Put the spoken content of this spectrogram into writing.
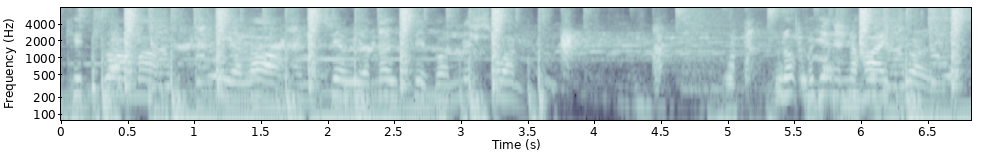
Kid Drama, DLR, and Interior Motive on this one. Not forgetting the Hydro.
